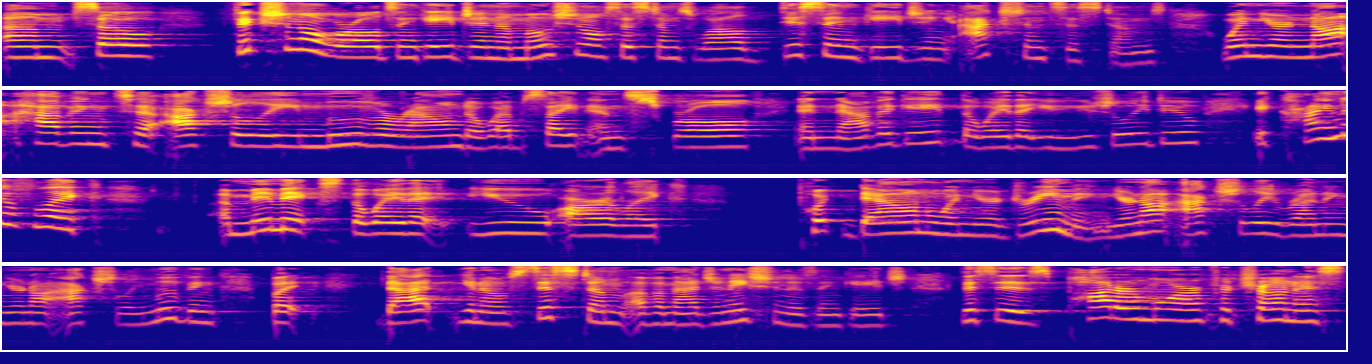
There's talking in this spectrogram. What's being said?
Um, so fictional worlds engage in emotional systems while disengaging action systems. When you're not having to actually move around a website and scroll and navigate the way that you usually do, it kind of like mimics the way that you are like put down when you're dreaming. You're not actually running, you're not actually moving, but that you know system of imagination is engaged. This is Pottermore Patronus.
